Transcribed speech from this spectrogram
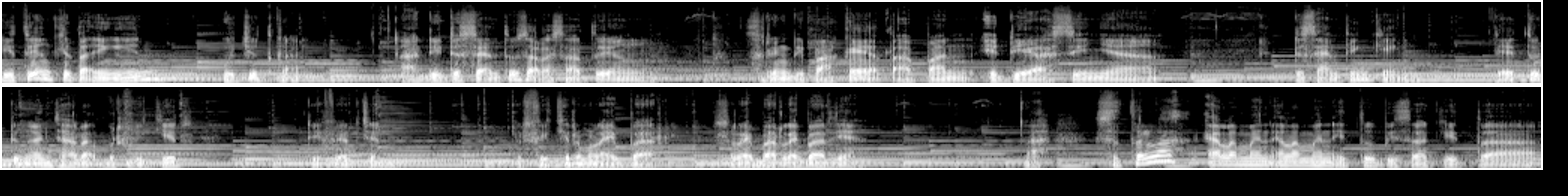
Itu yang kita ingin wujudkan. Nah, di desain itu salah satu yang sering dipakai ya tahapan ideasinya design thinking yaitu dengan cara berpikir divergent berpikir melebar selebar-lebarnya nah setelah elemen-elemen itu bisa kita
